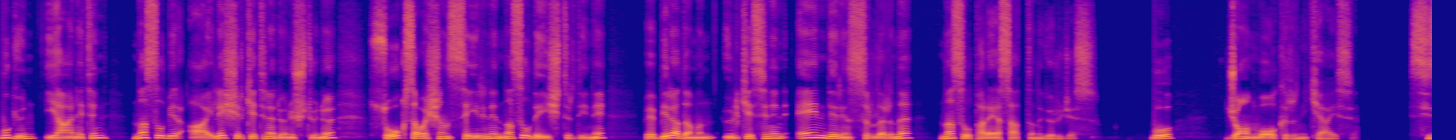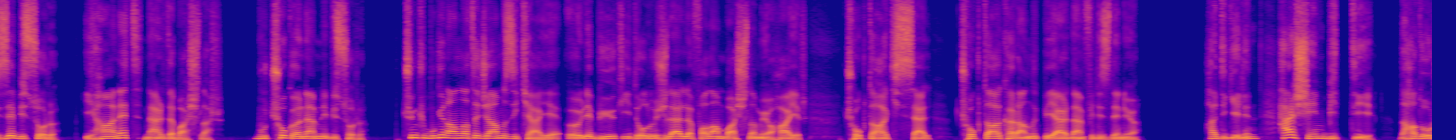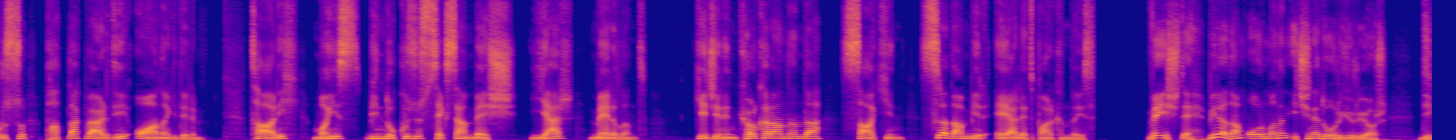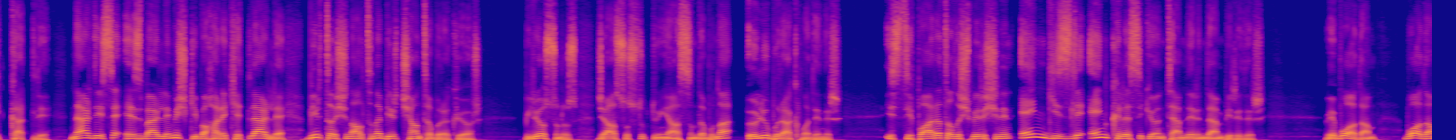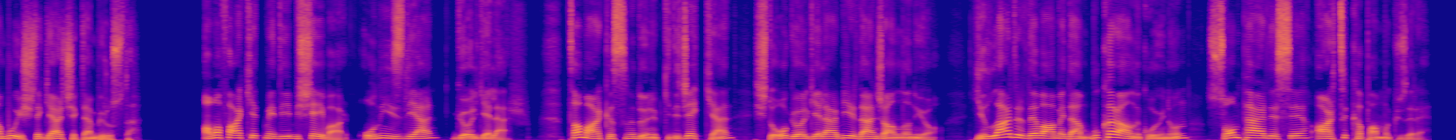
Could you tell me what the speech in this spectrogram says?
Bugün ihanetin nasıl bir aile şirketine dönüştüğünü, Soğuk Savaş'ın seyrini nasıl değiştirdiğini ve bir adamın ülkesinin en derin sırlarını nasıl paraya sattığını göreceğiz. Bu, John Walker'ın hikayesi. Size bir soru. İhanet nerede başlar? Bu çok önemli bir soru. Çünkü bugün anlatacağımız hikaye öyle büyük ideolojilerle falan başlamıyor, hayır. Çok daha kişisel, çok daha karanlık bir yerden filizleniyor. Hadi gelin her şeyin bittiği, daha doğrusu patlak verdiği o ana gidelim. Tarih Mayıs 1985, yer Maryland. Gecenin kör karanlığında sakin, sıradan bir eyalet parkındayız. Ve işte bir adam ormanın içine doğru yürüyor. Dikkatli, neredeyse ezberlemiş gibi hareketlerle bir taşın altına bir çanta bırakıyor. Biliyorsunuz casusluk dünyasında buna ölü bırakma denir. İstihbarat alışverişinin en gizli, en klasik yöntemlerinden biridir. Ve bu adam, bu adam bu işte gerçekten bir usta. Ama fark etmediği bir şey var. Onu izleyen gölgeler. Tam arkasını dönüp gidecekken işte o gölgeler birden canlanıyor. Yıllardır devam eden bu karanlık oyunun son perdesi artık kapanmak üzere.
